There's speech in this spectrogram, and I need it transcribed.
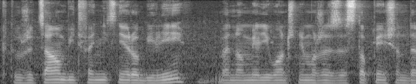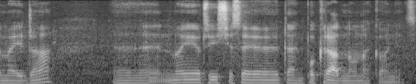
Którzy całą bitwę nic nie robili. Będą mieli łącznie może ze 150 damage'a. E, No i oczywiście sobie ten pokradną na koniec.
